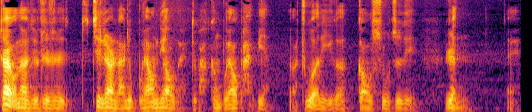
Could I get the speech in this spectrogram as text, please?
再有呢，就是尽量咱就不要尿呗，对吧？更不要排便。啊做的一个高素质的人，哎，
